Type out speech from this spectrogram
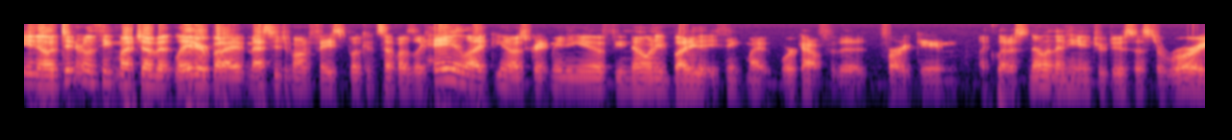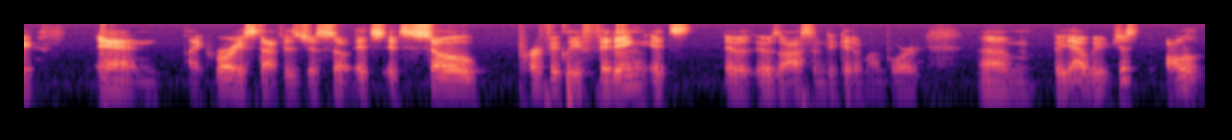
you know, didn't really think much of it later, but I messaged him on Facebook and stuff. I was like, hey, like, you know, it's great meeting you. If you know anybody that you think might work out for the for our game, like, let us know. And then he introduced us to Rory, and like Rory's stuff is just so it's it's so perfectly fitting. It's it it was awesome to get him on board. Um, but yeah, we've just all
